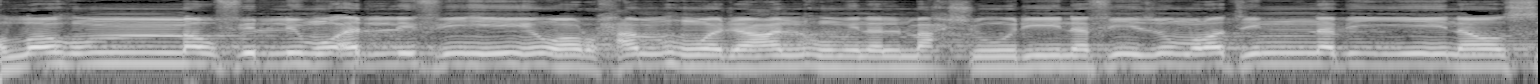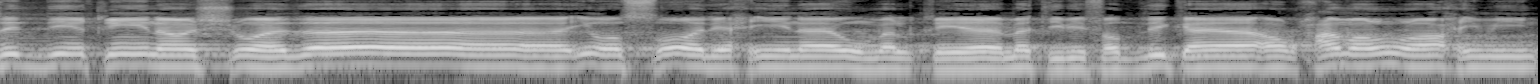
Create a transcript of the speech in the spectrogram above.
اللهم اغفر لمؤلفه وارحمه واجعله من المحشورين في زمرة النبيين والصديقين والشهداء والصالحين يوم القيامة بفضلك يا أرحم الراحمين.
